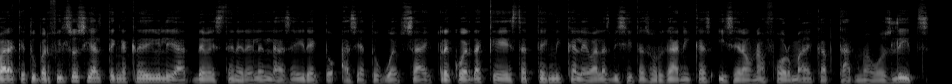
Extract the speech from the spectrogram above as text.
Para que tu perfil social tenga credibilidad debes tener el enlace directo hacia tu website. Recuerda que esta técnica eleva las visitas orgánicas y será una forma de captar nuevos leads.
